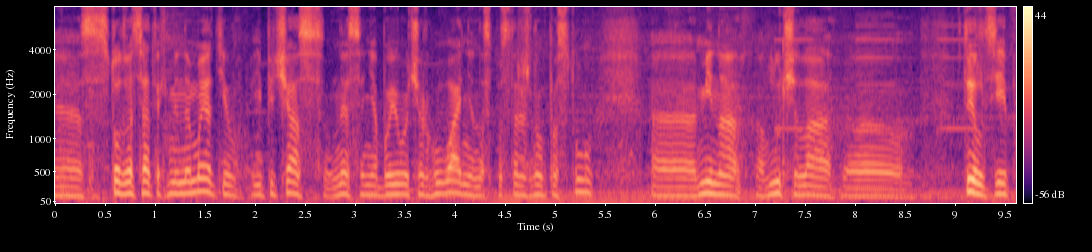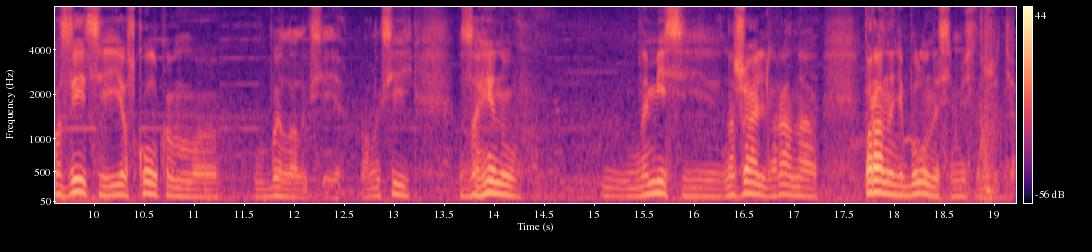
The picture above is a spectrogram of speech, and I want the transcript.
120-х мінометів і під час несення бойового чергування на спостережному посту е, міна влучила е, в тил цієї позиції і осколком е, вбила Олексія. Олексій загинув на місці. На жаль, рана поранення було на сімісне життя.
